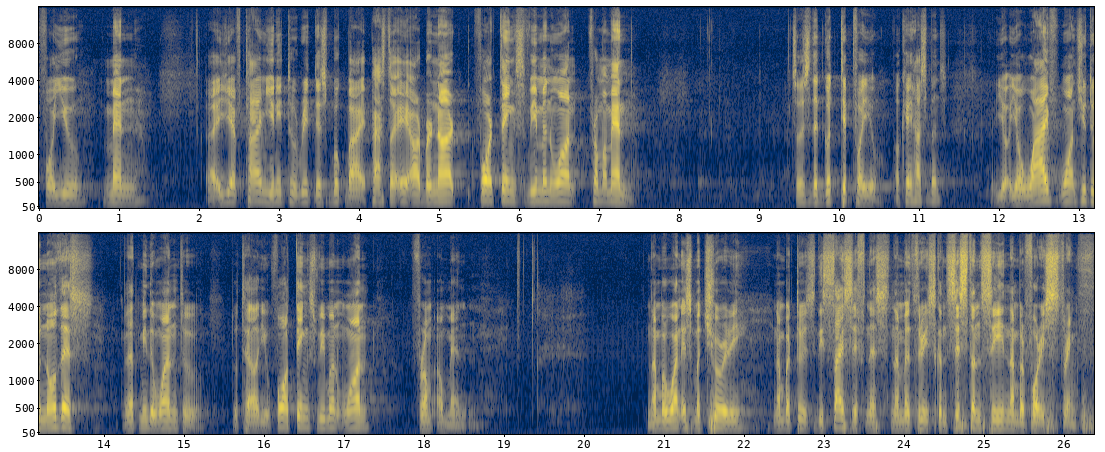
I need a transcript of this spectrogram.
for you, men. Uh, if you have time, you need to read this book by Pastor A.R. Bernard Four Things Women Want from a Man. So this is the good tip for you, okay, husbands? Your, your wife wants you to know this. Let me the one to, to tell you. Four things women want from a man. Number one is maturity. Number two is decisiveness. Number three is consistency. Number four is strength.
